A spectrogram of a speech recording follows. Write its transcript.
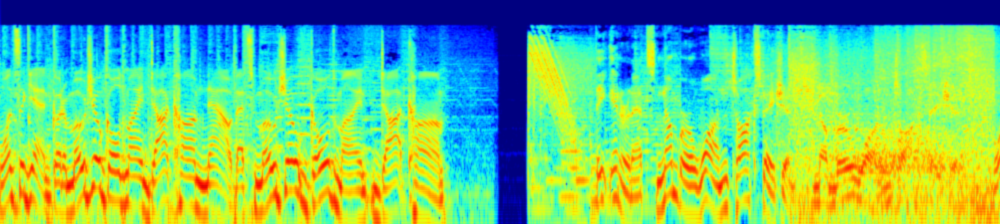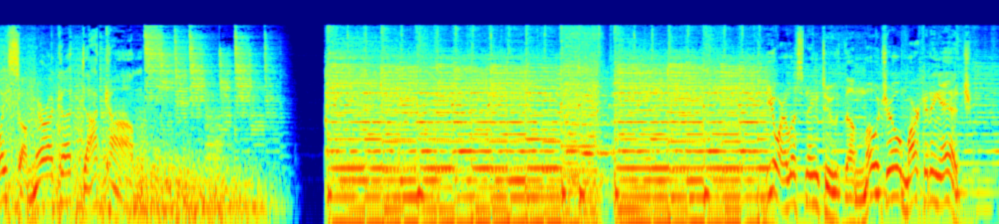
Once again, go to mojogoldmine.com now. That's mojogoldmine.com. The Internet's number one talk station. Number one talk station. VoiceAmerica.com. You are listening to The Mojo Marketing Edge.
